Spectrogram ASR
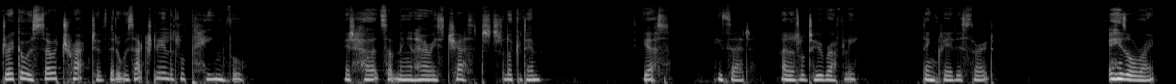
Draco was so attractive that it was actually a little painful. It hurt something in Harry's chest to look at him. Yes, he said, a little too roughly, then cleared his throat. He's all right.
